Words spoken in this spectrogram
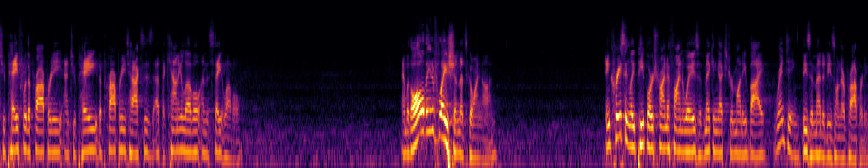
to pay for the property and to pay the property taxes at the county level and the state level, and with all the inflation that's going on, increasingly people are trying to find ways of making extra money by renting these amenities on their property.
